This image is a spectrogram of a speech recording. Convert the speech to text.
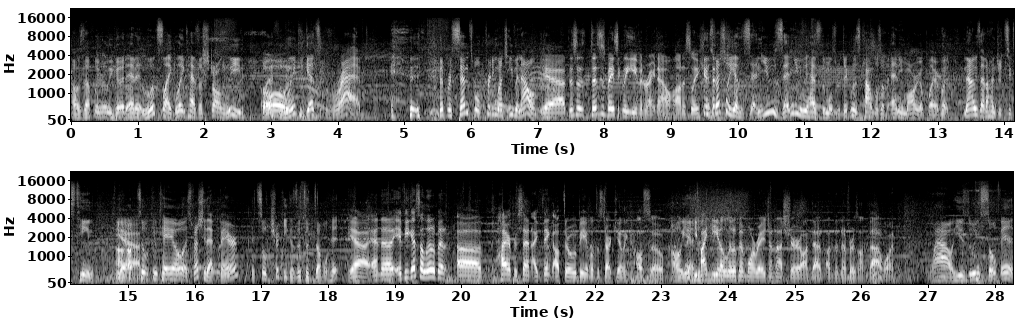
That was definitely really good, and it looks like Link has a strong lead. But Oh. if Link gets grabbed, the percents will pretty much even out. Yeah, this is this is basically even right now, honestly. Especially against Zenyou. Zenyou has the most ridiculous combos of any Mario player, but now he's at 116. Uh, Yeah. up tilt can KO, especially that bear. It's so tricky because it's a double hit. yeah, and uh, if he gets a little bit uh, higher percent, I think up throw would be able to start killing also. Oh, yeah, he might need a little bit more rage. I'm not sure on that on the numbers on that one. Wow, he's doing so fan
